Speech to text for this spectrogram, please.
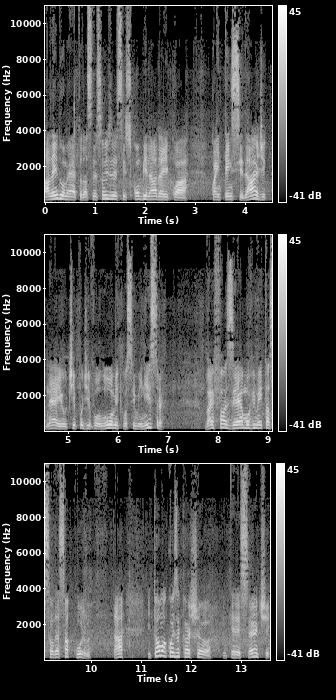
além do método, a seleção de exercícios combinada aí com a, com a intensidade né, e o tipo de volume que você ministra, vai fazer a movimentação dessa curva, tá? Então uma coisa que eu acho interessante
